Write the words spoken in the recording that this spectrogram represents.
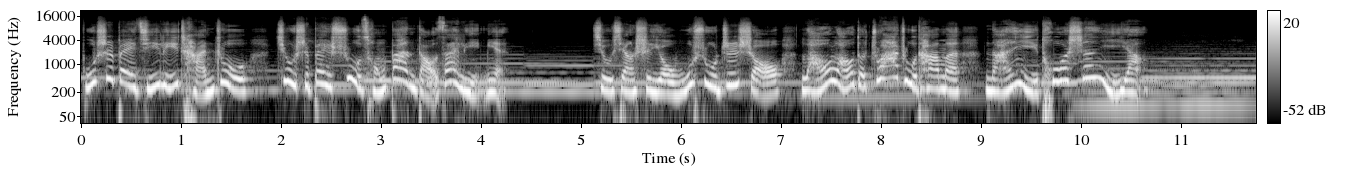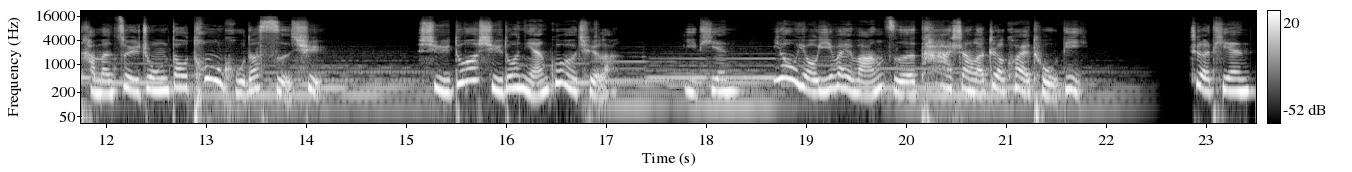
不是被棘藜缠住，就是被树丛绊倒在里面，就像是有无数只手牢牢地抓住他们，难以脱身一样。他们最终都痛苦的死去。许多许多年过去了，一天，又有一位王子踏上了这块土地。这天，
